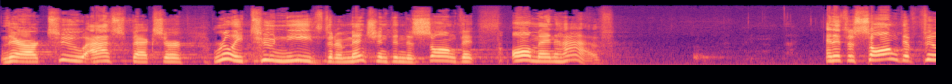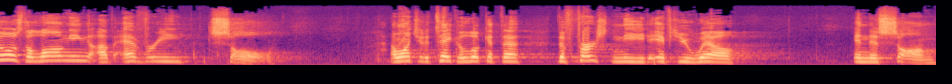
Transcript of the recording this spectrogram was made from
There are two aspects, or really two needs, that are mentioned in this song that all men have. And it's a song that fills the longing of every soul. I want you to take a look at the, the first need, if you will, in this song.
